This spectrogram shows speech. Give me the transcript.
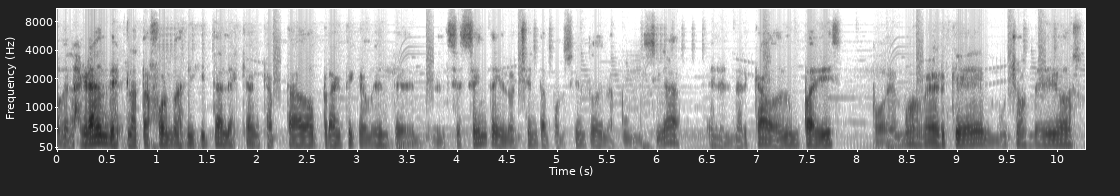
o de las grandes plataformas digitales que han captado prácticamente el 60 y el 80% de la publicidad en el mercado de un país, podemos ver que muchos medios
